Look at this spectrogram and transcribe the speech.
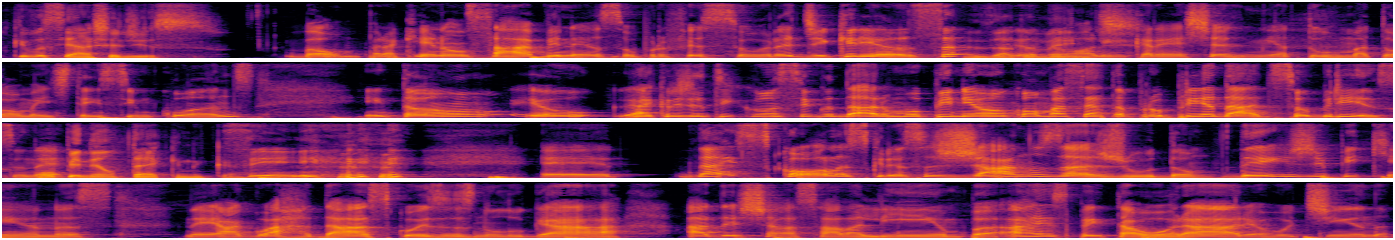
O que você acha disso? Bom, para quem não sabe, né, eu sou professora de criança. Exatamente. Eu dou aula em creche, minha turma atualmente tem cinco anos. Então, eu acredito que consigo dar uma opinião com uma certa propriedade sobre isso, né? Uma opinião técnica. Sim. É, na escola, as crianças já nos ajudam, desde pequenas, né, a guardar as coisas no lugar, a deixar a sala limpa, a respeitar o horário, a rotina.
